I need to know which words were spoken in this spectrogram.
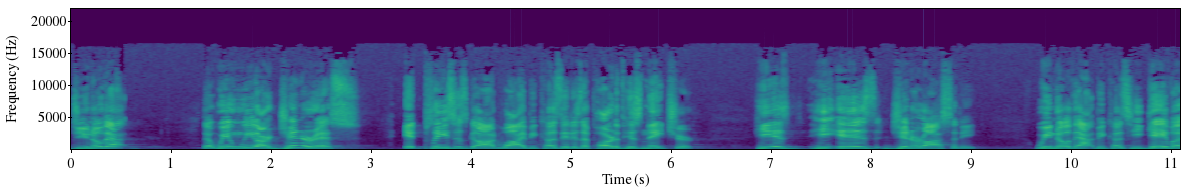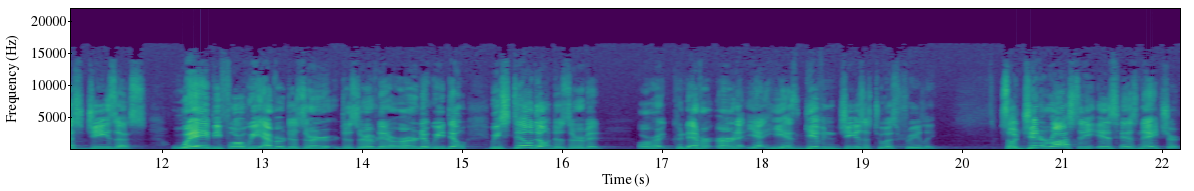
Do you know that? That when we are generous, it pleases God. Why? Because it is a part of His nature. He is, he is generosity. We know that because he gave us Jesus way before we ever deserve, deserved it or earned it. We, don't, we still don't deserve it or could never earn it, yet he has given Jesus to us freely. So generosity is his nature.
